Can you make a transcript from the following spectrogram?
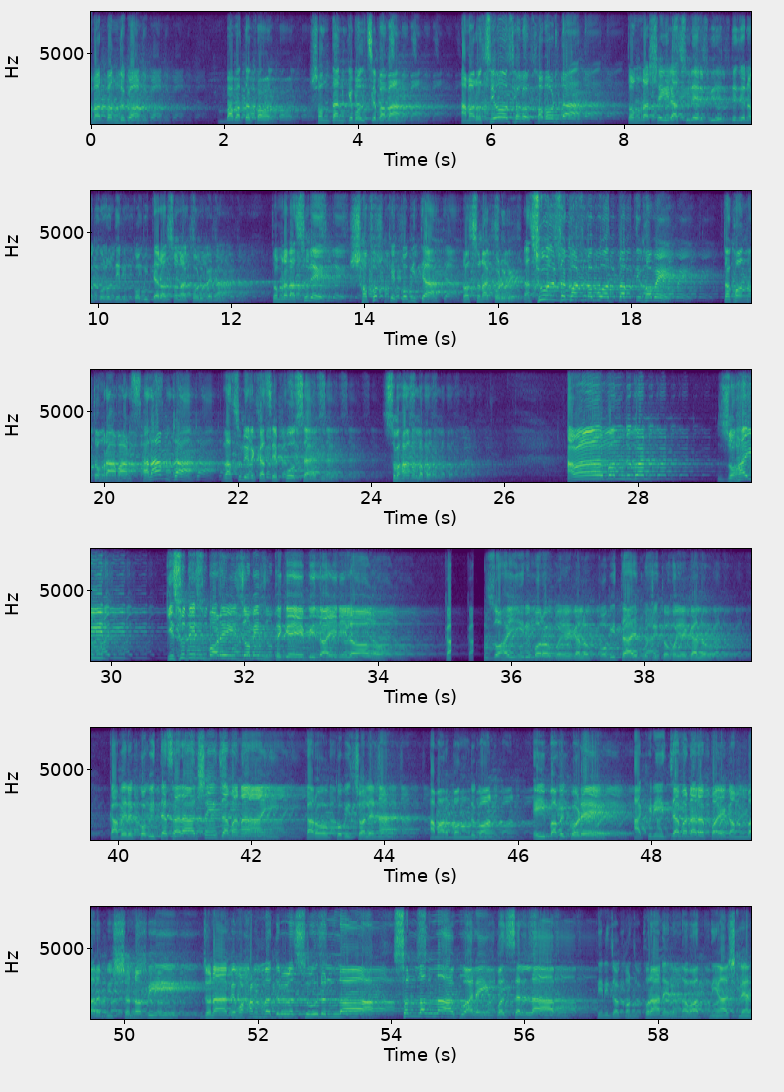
আমার বন্ধুগণ, বাবা তখন সন্তানকে বলছে, বাবা, আমার ওসিয়ত হলো খবরদার। তোমরা সেই রাসুলের বিরুদ্ধে যেন কোনোদিন কবিতা রচনা করবে না। তোমরা রাসুলের সফককে কবিতা রচনা করবে। রাসুল যখন নবুয়ত প্রাপ্তি হবে, তখন তোমরা আমার সালামটা রাসুলের কাছে পৌঁছায় দিবে। সুবহানাল্লাহ। আমার বন্ধুগণ জোহাইর কিছুদিন পরেই জমিন থেকে বিদায় নিল। জোহাইর বড় হয়ে গেল, কবিতায় ভূষিত হয়ে গেল। কাবের কবিতা ছাড়া সেই জামানায় কারও কবি চলে না। আমার বন্ধুগণ, এইভাবে করে আখিরি জামানার পয়গাম্বার বিশ্ব নবী জনাবে মোহাম্মদুর রাসূলুল্লাহ সাল্লাল্লাহু আলাইহি ওয়াসাল্লাম তিনি যখন কোরআনের দাওয়াত নিয়ে আসলেন,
